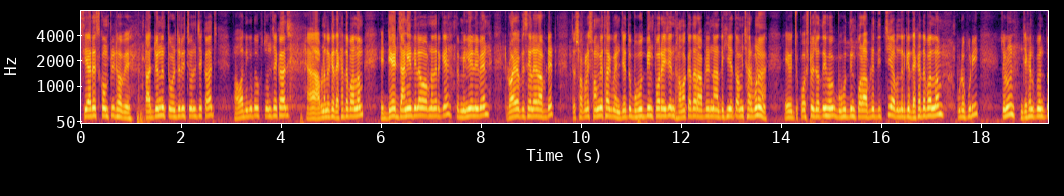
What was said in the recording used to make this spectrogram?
সিআরএস কমপ্লিট হবে। তার জন্য তোড়জোড়ি চলছে কাজ ভাবা দিকেতেও চলছে কাজ। আপনাদেরকে দেখাতে পারলাম এই ডেট জানিয়ে দিলাম আপনাদেরকে, তো মিলিয়ে নেবেন রয় অফিসিয়ালের আপডেট তো সকলে সঙ্গে থাকবেন, যেহেতু বহুত দিন পরে এই যে ধামাকাদার আপডেট না দেখিয়ে তো আমি ছাড়বো না। এই কষ্ট যতই হোক, বহুত দিন পর আপডেট দিচ্ছি, আপনাদেরকে দেখাতে পারলাম পুরোপুরি। চলুন, যেখানে পর্যন্ত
